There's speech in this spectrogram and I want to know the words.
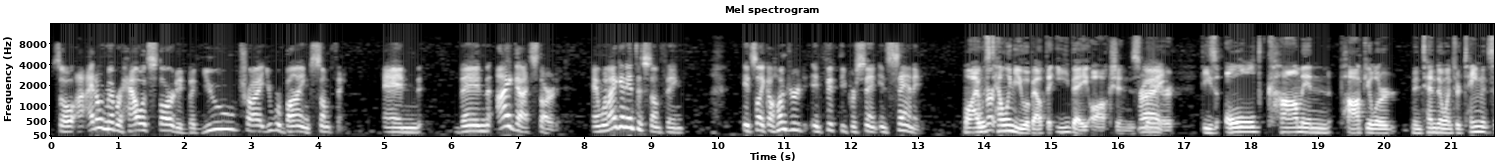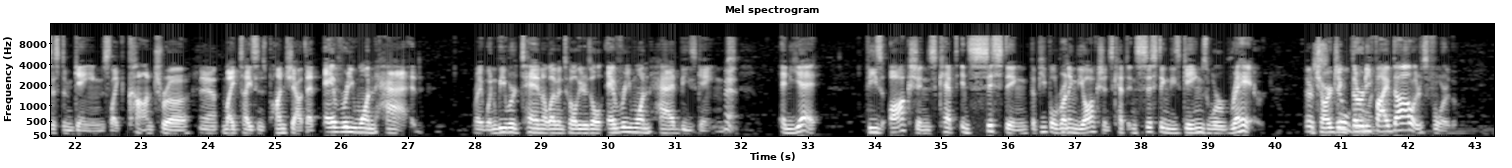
So I don't remember how it started, but you try, you were buying something, and then I got started. And when I get into something, it's like 150% insanity. Well, I was Remember- telling you about the eBay auctions Right. where these old, common, popular Nintendo Entertainment System games like Contra, Yeah. Mike Tyson's Punch Out that everyone had right? When we were 10, 11, 12 years old, everyone had these games. Yeah. And yet, these auctions kept insisting, the people running the auctions kept insisting these games were rare. They're charging still doing it. $35 for them.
